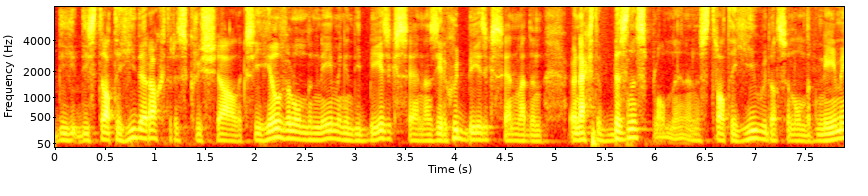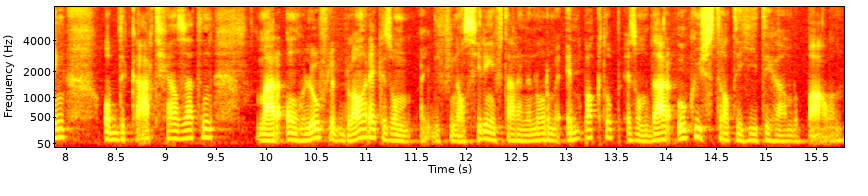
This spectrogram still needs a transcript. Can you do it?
die, die strategie daarachter is cruciaal. Ik zie heel veel ondernemingen die bezig zijn en zeer goed bezig zijn met een, een echte businessplan en een strategie hoe dat ze een onderneming op de kaart gaan zetten. Maar ongelooflijk belangrijk is om, die financiering heeft daar een enorme impact op, is om daar ook uw strategie te gaan bepalen.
